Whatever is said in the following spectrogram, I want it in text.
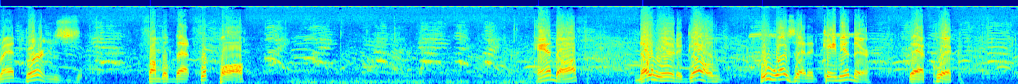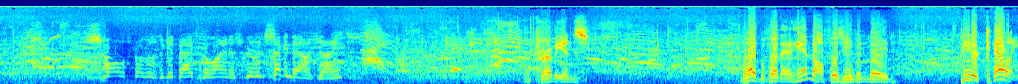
Brad Burns fumbled that football. Handoff, nowhere to go. Who was that that came in there that quick? Small struggles to get back to the line of scrimmage. Second down, Giants. The Trevians. Boy, before that handoff was even made, Peter Kelly.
